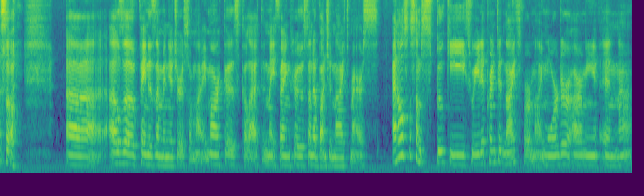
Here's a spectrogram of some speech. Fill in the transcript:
so uh, I also painted some miniatures for my Marcus, Colette, and Mei Feng crews, and a bunch of nightmares. And also some spooky 3D printed knights for my Mordor army in uh,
